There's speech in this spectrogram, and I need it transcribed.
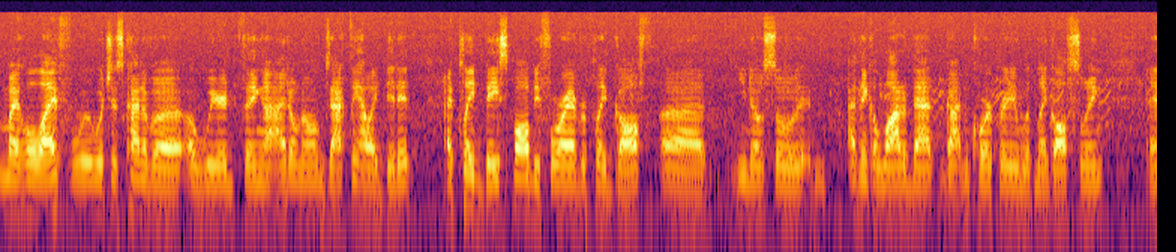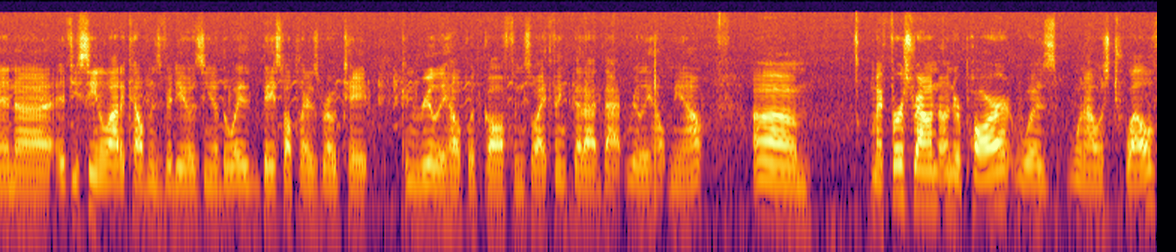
my whole life, which is kind of a, a weird thing. I don't know exactly how I did it. I played baseball before I ever played golf, uh, you know, so I think a lot of that got incorporated with my golf swing. And uh, if you've seen a lot of Kelvin's videos, you know, the way baseball players rotate can really help with golf. And so I think that I, that really helped me out. Um, my first round under par was when I was 12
